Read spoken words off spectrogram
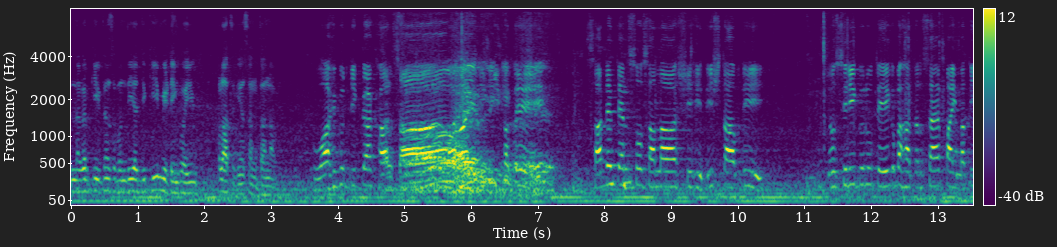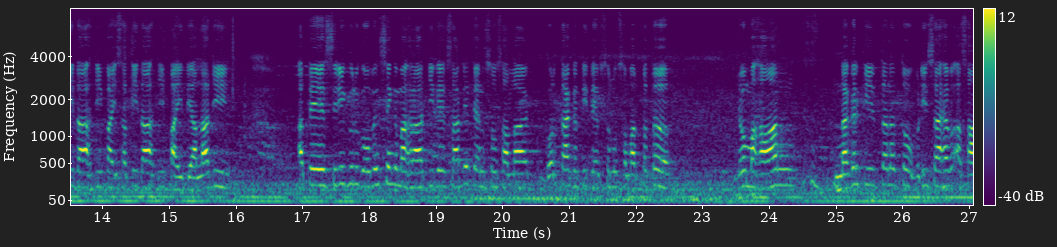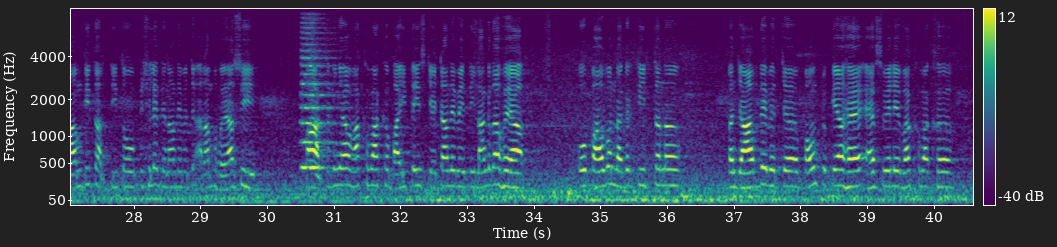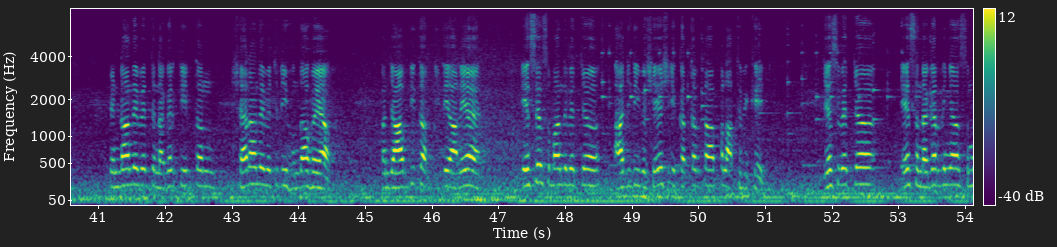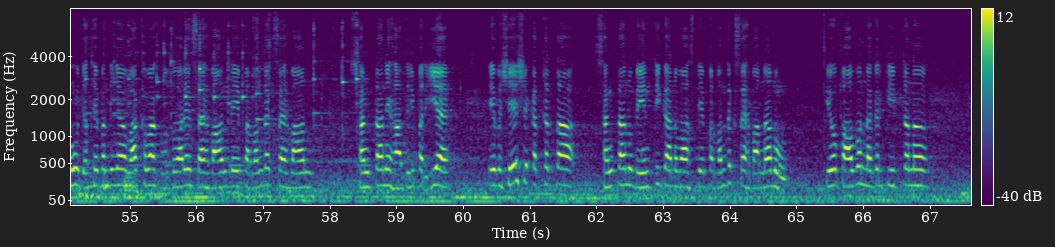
ਨਗਰ ਕੀਰਤਨ ਸੰਬੰਧੀ ਅੱਜ ਕੀ ਮੀਟਿੰਗ ਹੋਈ ਭਲੱਥ ਦੀਆਂ ਸੰਗਤਾਂ ਨਾਲ? ਵਾਹਿਗੁਰੂ ਜੀ ਕਾ ਖਾਲਸਾ, ਵਾਹਿਗੁਰੂ ਜੀ ਕੀ ਫਤਿਹ। ਸਾਢੇ ਤਿੰਨ ਸੌ ਸਾਲਾ ਸ਼ਹੀਦੀ ਸ਼ਤਾਬਦੀ, ਜੋ ਸ੍ਰੀ ਗੁਰੂ ਤੇਗ ਬਹਾਦਰ ਸਾਹਿਬ ਭਾਈ ਮਤੀ ਦਾਸ ਜੀ, ਭਾਈ ਸਤੀ ਦਾਸ ਜੀ, ਭਾਈ ਦਿਆਲਾ ਜੀ ਅਤੇ ਸ੍ਰੀ ਗੁਰੂ ਗੋਬਿੰਦ ਸਿੰਘ ਮਹਾਰਾਜ ਜੀ ਦੇ 350 ਸਾਲਾ ਗੁਰਤਾ ਗੱਦੀ ਦਿਵਸ ਨੂੰ ਸਮਰਪਿਤ ਜੋ ਮਹਾਨ ਨਗਰ ਕੀਰਤਨ ਧੋਬੜੀ ਸਾਹਿਬ ਅਸਾਮ ਦੀ ਧਰਤੀ ਤੋਂ ਪਿਛਲੇ ਦਿਨਾਂ ਦੇ ਵਿੱਚ ਆਰੰਭ ਹੋਇਆ ਸੀ, ਭਾਰਤ ਦੀਆਂ ਵੱਖ-ਵੱਖ 22-23 ਸਟੇਟਾਂ ਦੇ ਵਿੱਚ ਦੀ ਲੰਘਦਾ ਹੋਇਆ, ਉਹ ਪਾਵਨ ਨਗਰ ਕੀਰਤਨ ਪੰਜਾਬ ਦੇ ਵਿੱਚ ਪਹੁੰਚ ਚੁੱਕਿਆ ਹੈ। ਇਸ ਵੇਲੇ ਵੱਖ-ਵੱਖ ਪਿੰਡਾਂ ਦੇ ਵਿੱਚ ਨਗਰ ਕੀਰਤਨ ਸ਼ਹਿਰਾਂ ਦੇ ਵਿੱਚ ਦੀ ਹੁੰਦਾ ਹੋਇਆ, ਪੰਜਾਬ ਦੀ ਧਰਤੀ ਤੇ ਆ ਰਿਹਾ ਹੈ। ਇਸੇ ਸਬੰਧ ਵਿੱਚ ਅੱਜ ਦੀ ਵਿਸ਼ੇਸ਼ ਇਕੱਤਰਤਾ ਭਲੱਥ ਵਿਖੇ, ਜਿਸ ਵਿੱਚ ਇਸ ਨਗਰ ਦੀਆਂ ਸਮੂਹ ਜਥੇਬੰਦੀਆਂ ਵੱਖ-ਵੱਖ ਗੁਰਦੁਆਰੇ ਸਹਿਬਾਨ ਦੇ ਪ੍ਰਬੰਧਕ ਸਹਿਬਾਨ ਸੰਗਤਾਂ ਨੇ ਹਾਜ਼ਰੀ ਭਰੀ ਹੈ। ਇਹ ਵਿਸ਼ੇਸ਼ ਇਕੱਤਰਤਾ ਸੰਗਤਾਂ ਨੂੰ ਬੇਨਤੀ ਕਰਨ ਵਾਸਤੇ ਪ੍ਰਬੰਧਕ ਸਹਿਬਾਨਾਂ ਨੂੰ ਕਿ ਉਹ ਪਾਵਨ ਨਗਰ ਕੀਰਤਨ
